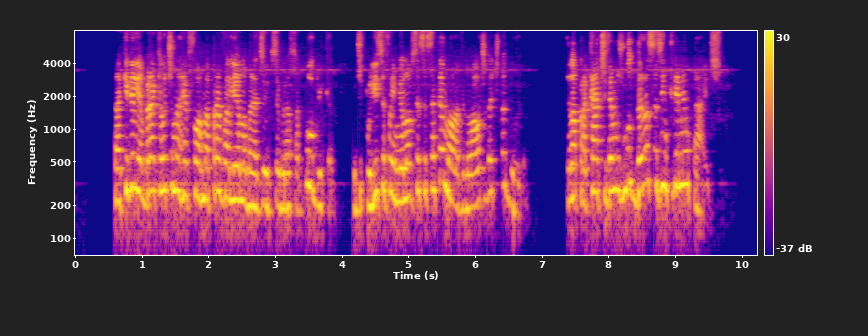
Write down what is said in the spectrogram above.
Eu queria lembrar que a última reforma para valer no Brasil de segurança pública e de polícia foi em 1969, no auge da ditadura. De lá para cá tivemos mudanças incrementais.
